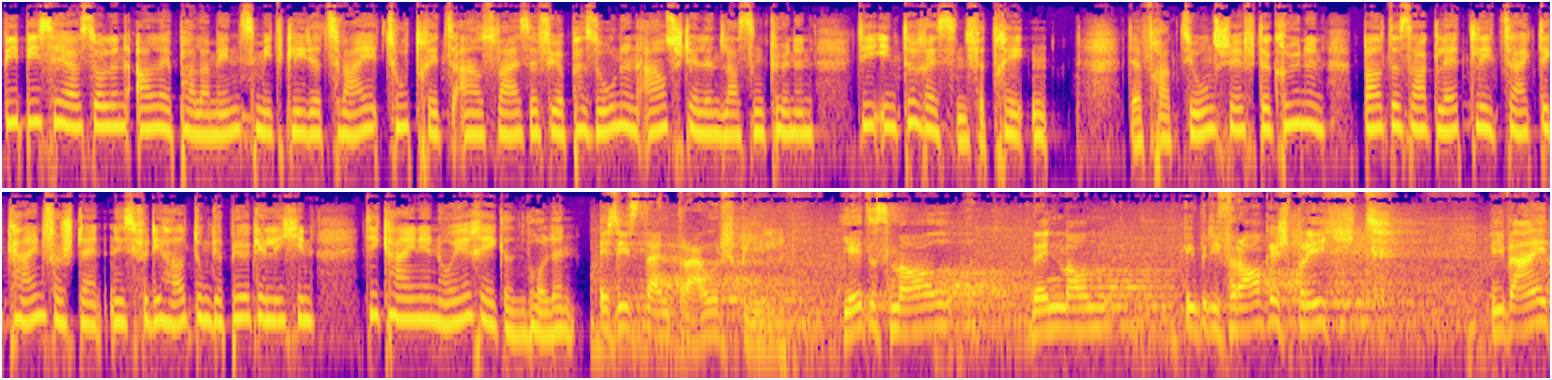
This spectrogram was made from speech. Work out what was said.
Wie bisher sollen alle Parlamentsmitglieder zwei Zutrittsausweise für Personen ausstellen lassen können, die Interessen vertreten. Der Fraktionschef der Grünen, Balthasar Glättli, zeigte kein Verständnis für die Haltung der Bürgerlichen, die keine neue Regeln wollen wollen. Es ist ein Trauerspiel. Jedes Mal, wenn man über die Frage spricht, wie weit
